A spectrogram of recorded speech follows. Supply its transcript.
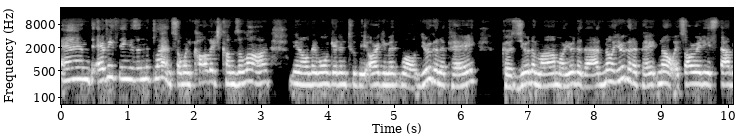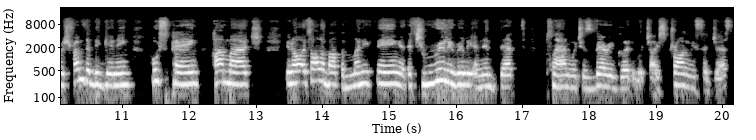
and everything is in the plan. So when college comes along you know they won't get into the argument well you're going to pay because you're the mom or you're the dad. No, you're going to pay. No, it's already established from the beginning who's paying, how much. You know, it's all about the money thing. It's really, really an in depth plan, which is very good, which I strongly suggest.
